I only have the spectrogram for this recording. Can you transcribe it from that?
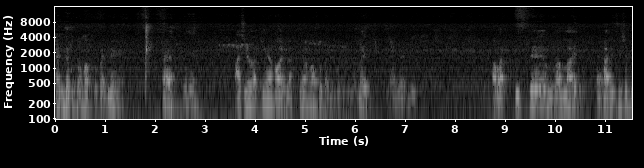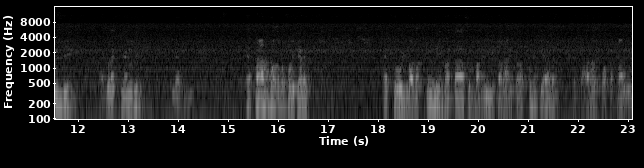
এন দেবো তো বাদ কোরবানি হ্যাঁ? আশি হাজার এক লাখ টাকা হয় কোরবানি করে দিলে আবার ঈদে রোজাল্লাই বাড়ির হিসেব করলি এক লাখ টাকা করে তার বলব পরীক্ষা নেই। একটা ওই মাথা তুল, এই মাথা, তোর বাড়ি, তারা, এই তারা, কোনো কে আনে তারা পতাকা আগে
